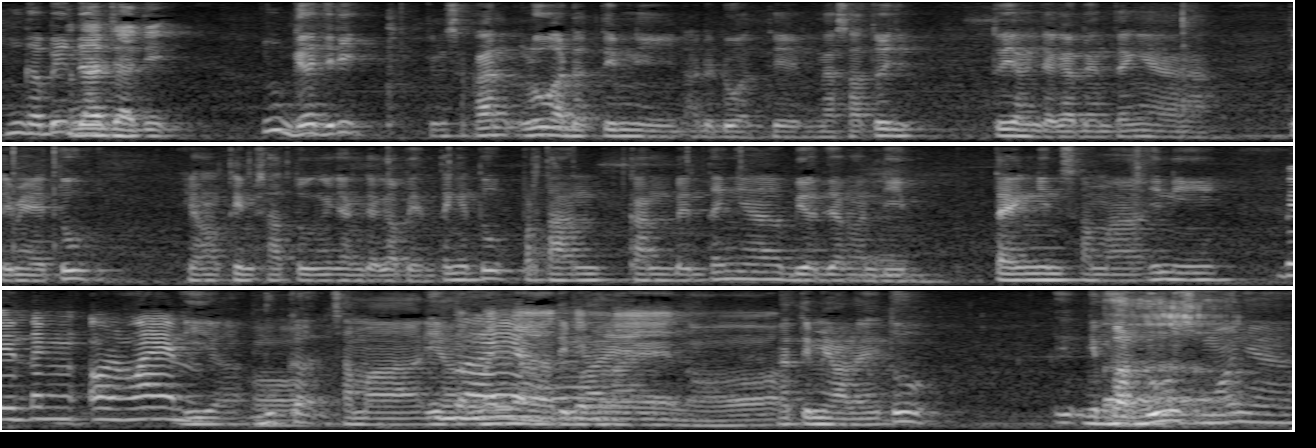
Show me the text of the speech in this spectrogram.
enggak beda. nggak jadi Enggak, jadi misalkan lu ada tim nih, ada dua tim. Nah, satu itu yang jaga bentengnya. Nah, timnya itu yang tim satu yang jaga benteng itu pertahankan bentengnya biar jangan ditengin sama ini. Benteng orang lain. Iya, bukan sama Tim yang lain. tim tim lain. lain oh Nah, tim yang lain itu nyebar dulu semuanya.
